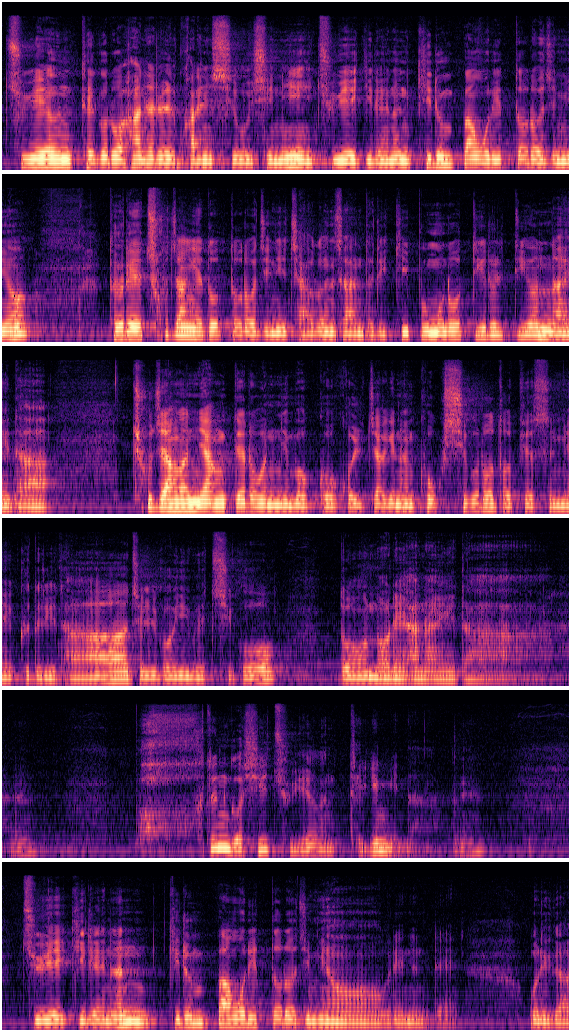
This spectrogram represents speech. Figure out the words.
주의 은택으로 한 해를 관시우시니 주의 길에는 기름방울이 떨어지며 들의 초장에도 떨어지니 작은 산들이 기쁨으로 띠를 띄었나이다. 초장은 양떼로 옷 입었고 골짜기는 곡식으로 덮였으며 그들이 다 즐거이 외치고 또 노래하나이다. 예? 모든 것이 주의 은택입니다. 예? 주의 길에는 기름방울이 떨어지며 그랬는데 우리가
